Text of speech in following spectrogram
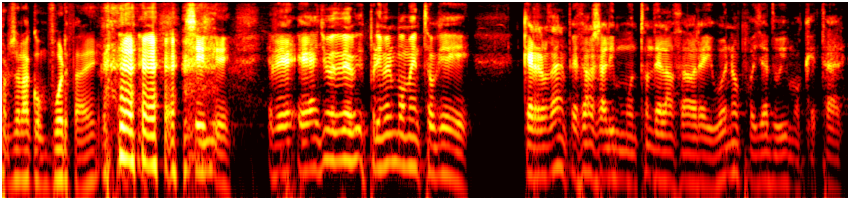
personas con fuerza, ¿eh? Sí, sí. De- eh, yo desde el primer momento que, que Roldán empezaron a salir un montón de lanzadores y buenos, pues ya tuvimos que estar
